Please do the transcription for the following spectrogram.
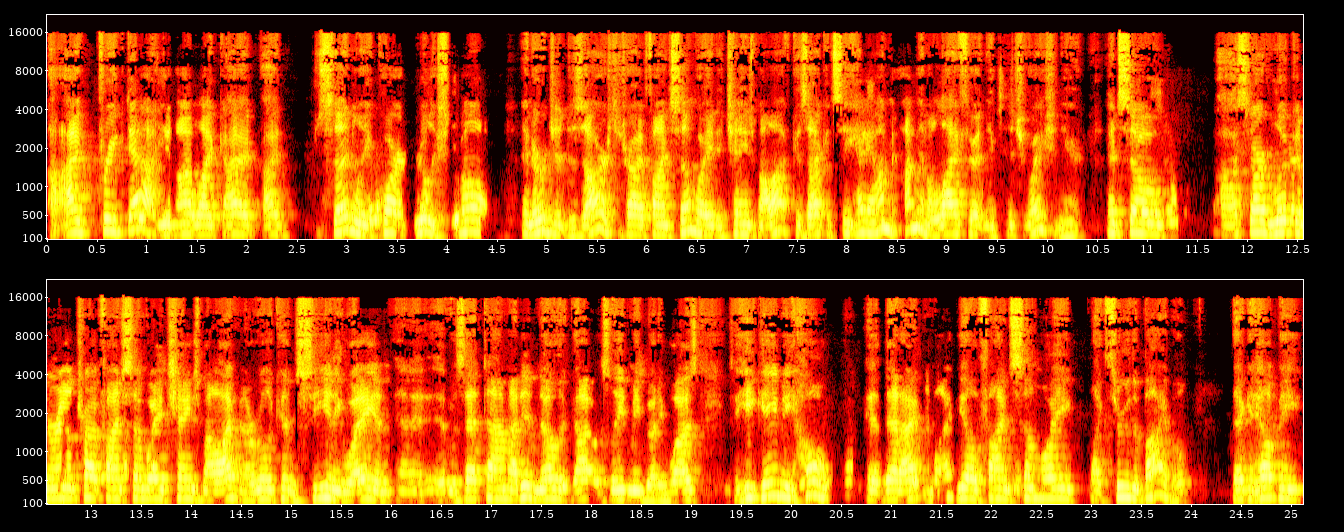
I freaked out. You know, like I I suddenly acquired really strong and urgent desires to try to find some way to change my life because I could see, hey, I'm I'm in a life threatening situation here, and so Uh, I started looking around, trying to find some way to change my life, and I really couldn't see any way. And, and, it was that time I didn't know that God was leading me, but He was. So He gave me hope that I might be able to find some way, like through the Bible, that could help me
